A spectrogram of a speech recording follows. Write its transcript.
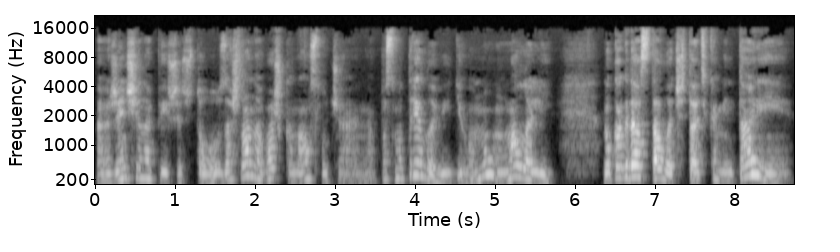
Э, женщина пишет, что зашла на ваш канал случайно, посмотрела видео, ну, мало ли. Но когда стала читать комментарии,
